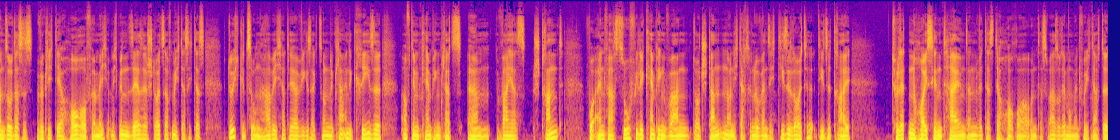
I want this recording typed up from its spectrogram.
und so, das ist wirklich der Horror für mich. Und ich bin sehr, sehr stolz auf mich, dass ich das durchgezogen habe. Ich hatte ja, wie gesagt, so eine kleine Krise auf dem Campingplatz ähm, Weihers Strand, wo einfach so viele Campingwagen dort standen. Und ich dachte nur, wenn sich diese Leute, diese drei Toilettenhäuschen teilen, dann wird das der Horror. Und das war so der Moment, wo ich dachte,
